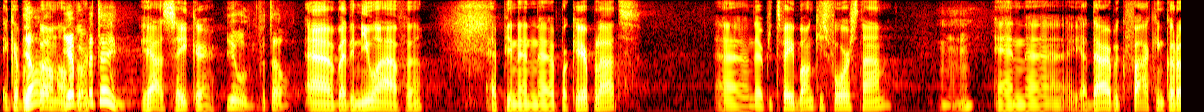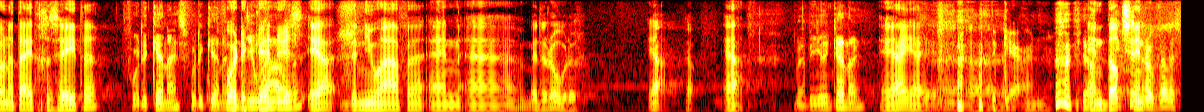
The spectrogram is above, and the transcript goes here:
ik heb Ja, ook wel een je hebt het antwoord. meteen. Ja, zeker. Jeroen, vertel. Eh, bij de Nieuwhaven heb je een eh, parkeerplaats. Eh, daar heb je twee bankjes voor staan. Mhm. En eh, ja, daar heb ik vaak in coronatijd gezeten. Voor de kenners, voor de kenners. Voor de Nieuwhaven. kenners, ja, de Nieuwhaven. En eh, Bij de Robrug. ja, Ja. ja, We hebben hier een kenner. ja, ja, ja. Ja, ja, ja, De kern. Ja. En dat Ik zit vind, er ook wel eens.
